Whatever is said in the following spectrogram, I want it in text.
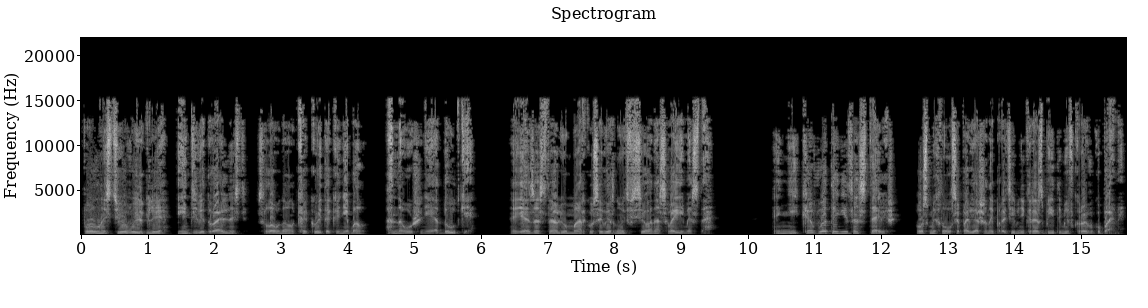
Полностью выжгли индивидуальность, словно он какой-то каннибал, а на уж не дудки. Я заставлю Маркуса вернуть все на свои места. «Никого ты не заставишь», — усмехнулся поверженный противник разбитыми в кровь губами.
